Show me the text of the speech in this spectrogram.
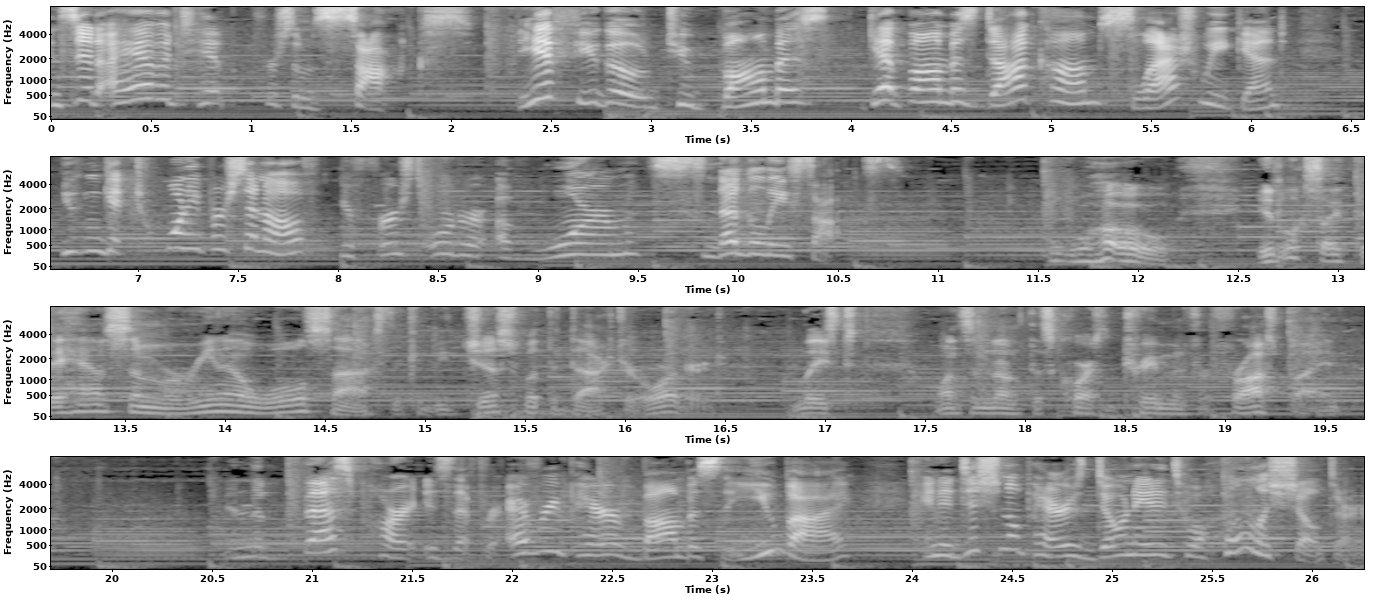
Instead, I have a tip for some socks. If you go to Bombas, getbombas.com slash weekend, you can get 20% off your first order of warm, snuggly socks. Whoa, it looks like they have some merino wool socks that could be just what the doctor ordered. At least once I'm done with this course of treatment for frostbite. And the best part is that for every pair of Bombas that you buy, an additional pair is donated to a homeless shelter,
